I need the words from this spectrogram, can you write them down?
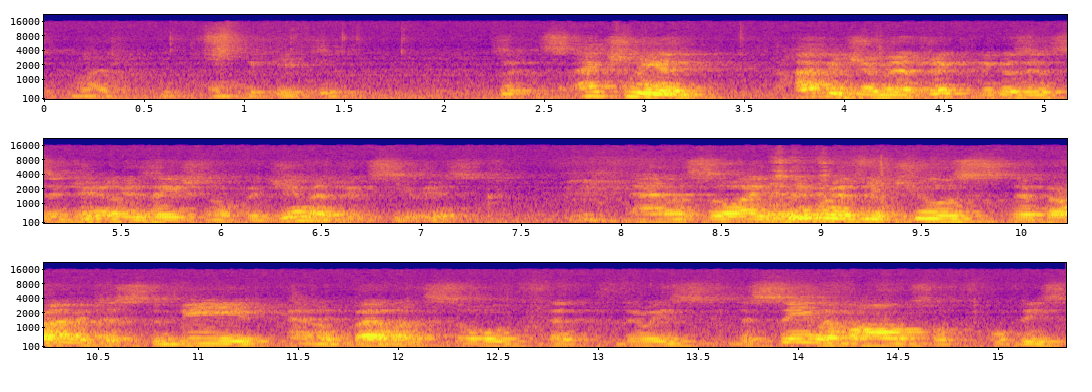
it might be complicated. So it's actually a hypergeometric because it's a generalization of a geometric series. And so I deliberately choose the parameters to be kind of balanced so that there is the same amount of, of these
